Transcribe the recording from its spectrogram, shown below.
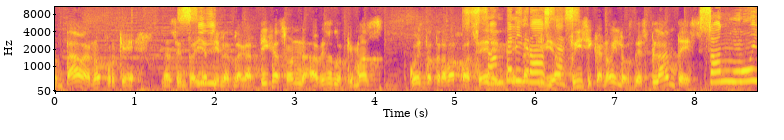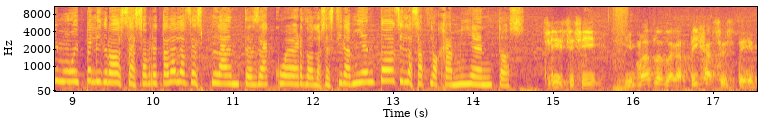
preguntaba, ¿no? Porque las sentadillas Sí. y las lagartijas son a veces lo que más cuesta trabajo hacer Son en, en la actividad peligrosas. física, ¿no? Y los desplantes. Son muy, muy peligrosas, sobre todo los desplantes, de acuerdo, los estiramientos y los aflojamientos. Sí, sí, sí. Y más las lagartijas, este,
